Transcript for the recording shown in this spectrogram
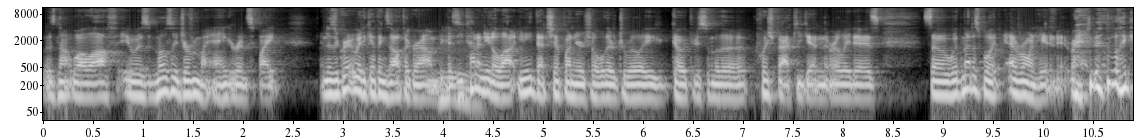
was not well off, it was mostly driven by anger and spite. And it's a great way to get things off the ground because mm. you kind of need a lot. You need that chip on your shoulder to really go through some of the pushback you get in the early days. So with Metasploit, everyone hated it, right? like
